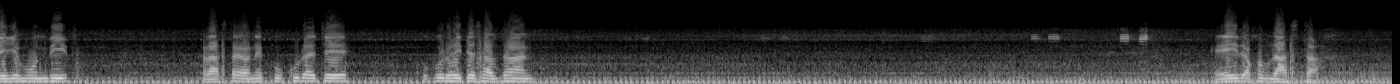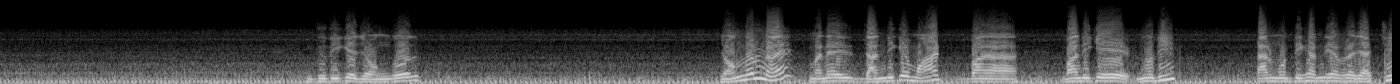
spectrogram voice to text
এই যে মন্দির। রাস্তায় অনেক কুকুর আছে। কুকুর হইতে সাবধান। এই রকম রাস্তা। দুদিকে জঙ্গল। জঙ্গল নয় মানে ডান দিকে মাঠ বাঁদিকে নদী। তার মধ্যিখান দিয়ে আমরা যাচ্ছি।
